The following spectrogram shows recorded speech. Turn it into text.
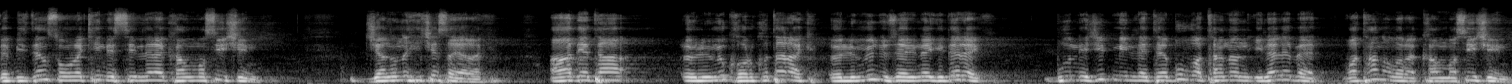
ve bizden sonraki nesillere kalması için canını hiçe sayarak adeta ölümü korkutarak ölümün üzerine giderek bu necip millete bu vatanın ilelebet vatan olarak kalması için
